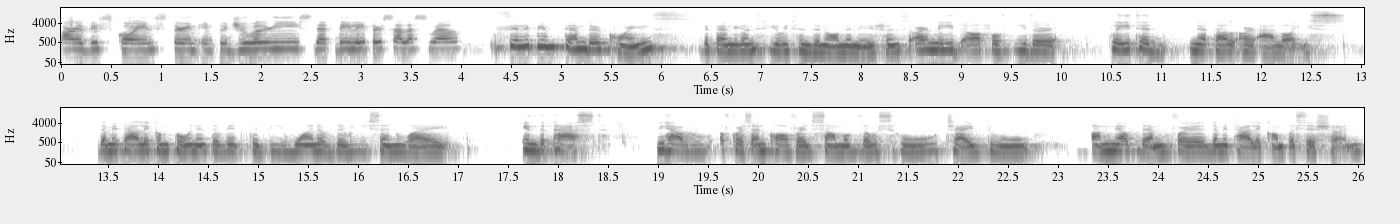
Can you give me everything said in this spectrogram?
are these coins turned into jewelries that they later sell as well? Philippine tender coins, depending on series and denominations, are made up of either plated metal or alloys. The metallic component of it could be one of the reason why in the past we have, of course, uncovered some of those who tried to um, melt them for the metallic composition.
